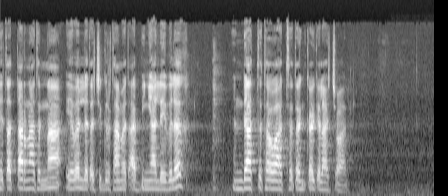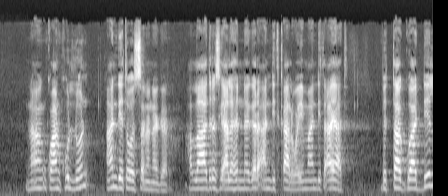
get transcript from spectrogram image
የጠጣርናትና የበለጠ ችግር ታመጣብኛለይ ብለህ እንዳትተዋት ተጠንቀቅ ይላቸዋል እና እንኳን ሁሉን አንድ የተወሰነ ነገር አላህ አድርስ ያለህን ነገር አንዲት ቃል ወይም አንዲት አያት ብታጓድል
